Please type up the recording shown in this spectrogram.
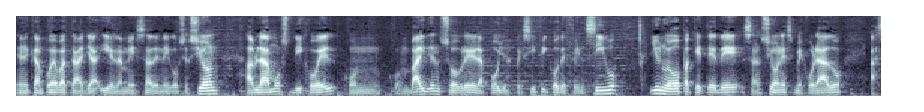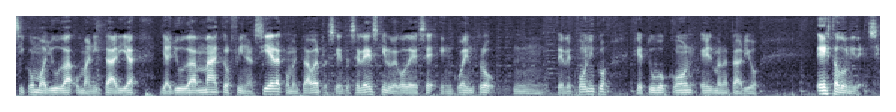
en el campo de batalla y en la mesa de negociación. Hablamos, dijo él, con, con Biden sobre el apoyo específico defensivo y un nuevo paquete de sanciones mejorado, así como ayuda humanitaria y ayuda macrofinanciera, comentaba el presidente Zelensky luego de ese encuentro mm, telefónico que tuvo con el mandatario estadounidense.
